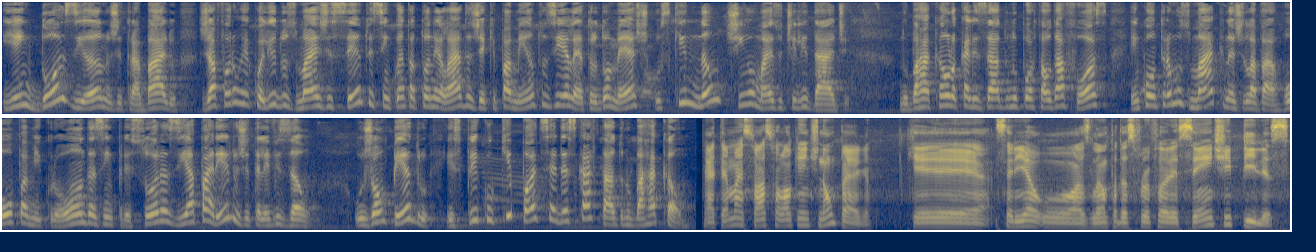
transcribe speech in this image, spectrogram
e em 12 anos de trabalho já foram recolhidos mais de 150 toneladas de equipamentos e eletrodomésticos que não tinham mais utilidade. No barracão localizado no Portal da Foz, encontramos máquinas de lavar roupa, micro-ondas, impressoras e aparelhos de televisão. O João Pedro explica o que pode ser descartado no barracão. É até mais fácil falar o que a gente não pega, porque seria o, as lâmpadas fluorescentes e pilhas.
